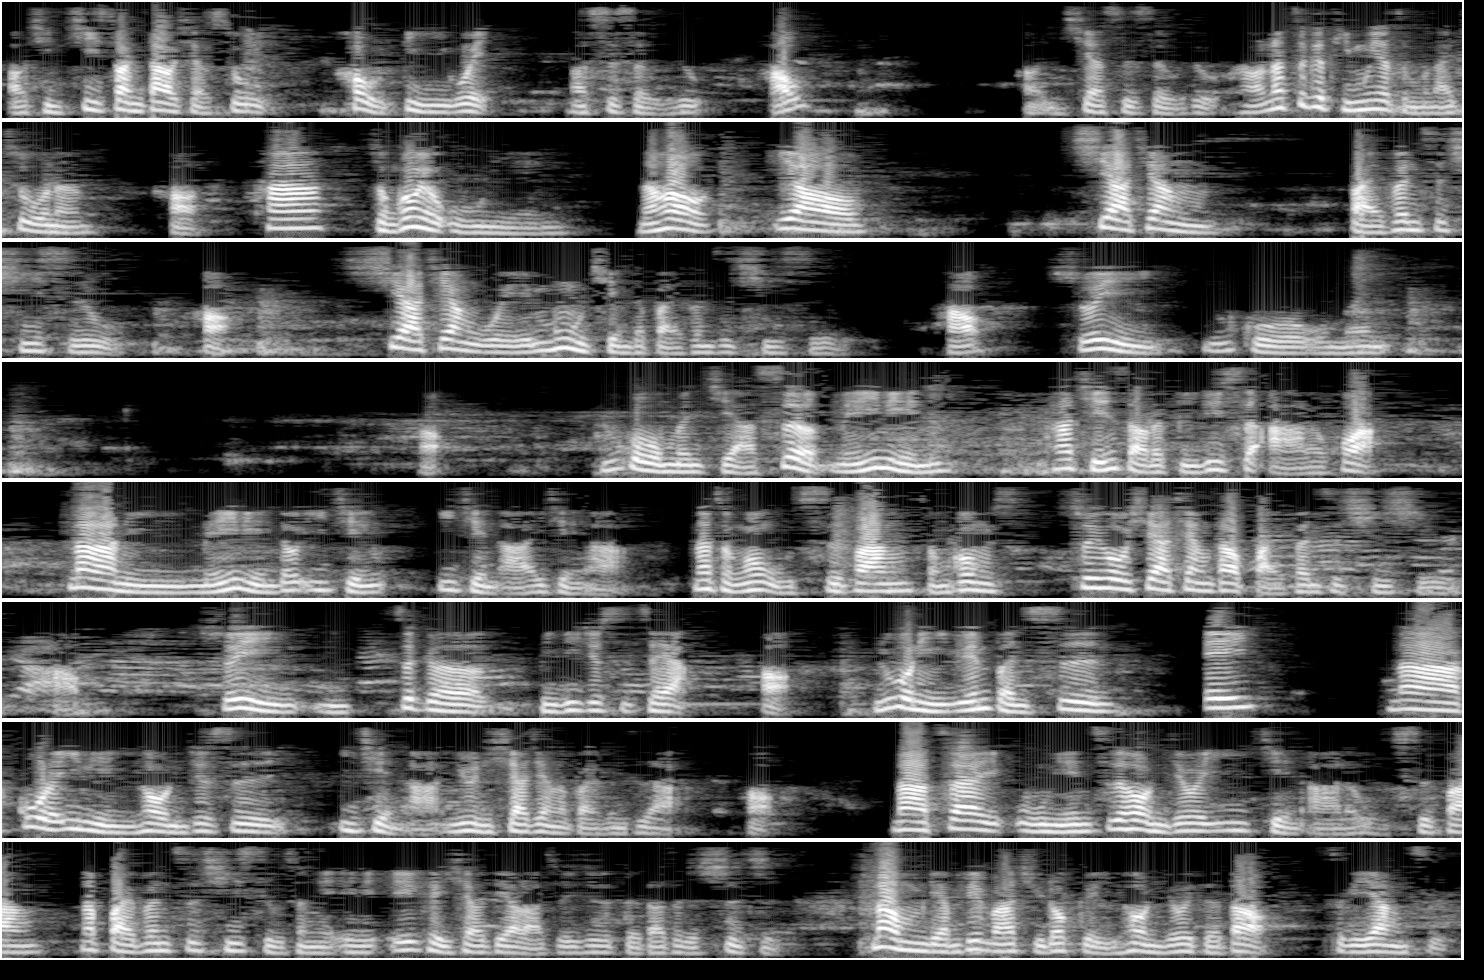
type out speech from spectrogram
好，请计算到小数后第一位啊，四舍五入。好，好，以下四舍五入。好，那这个题目要怎么来做呢？好，它总共有五年，然后要下降百分之七十五。好，下降为目前的百分之七十五。好，所以如果我们如果我们假设每一年它减少的比例是 r 的话，那你每一年都一减一减 r 一减 r，那总共五次方，总共最后下降到百分之七十五。好，所以你这个比例就是这样。好，如果你原本是 a，那过了一年以后你就是一减 r，因为你下降了百分之 r。那在五年之后，你就会一减 r 的五次方，那百分之七十五乘以 a，a 可以消掉了，所以就是得到这个式子。那我们两边把它取 log 以后，你就会得到这个样子，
